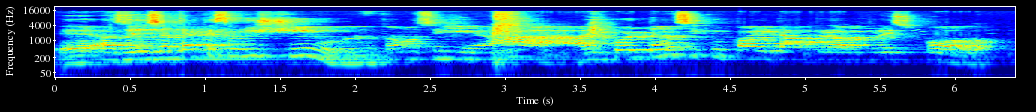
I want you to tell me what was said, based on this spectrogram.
é, às vezes até a questão de estímulo. Então, assim, ah, a importância que o pai dá para a escola.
